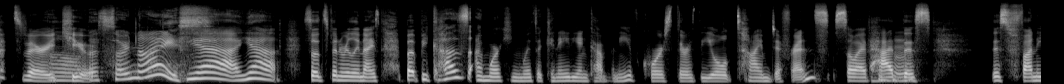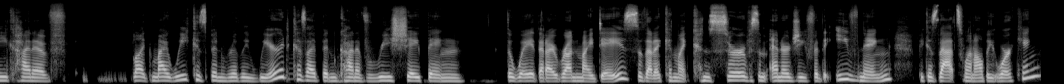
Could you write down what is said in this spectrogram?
It's very Oh, cute. That's so nice. Yeah, yeah. So it's been really nice. But because I'm working with a Canadian company, of course, there's the old time difference. So I've had Mhm. this this funny kind of like my week has been really weird because I've been kind of reshaping the way that I run my days so that I can like conserve some energy for the evening because that's when I'll be working.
